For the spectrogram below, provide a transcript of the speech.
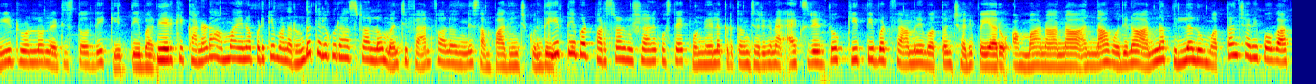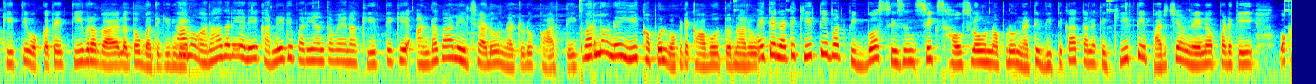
లీడ్ రోల్లో నటిస్తోంది కీర్తి భట్. పేరుకి కన్నడ అమ్మాయి అయినప్పటికీ మన రెండు తెలుగు రాష్ట్రాల్లో మంచి ఫ్యాన్ ఫాలోయింగ్ని సంపాదించుకుంది. కీర్తి భట్ పర్సనల్ విషయానికి వస్తే కొన్నేళ్ళ క్రితం జరిగిన యాక్సిడెంట్లో కీర్తి భట్ ఫ్యామిలీ మొత్తం చనిపోయారు. అమ్మా నాన్న అన్న వదిన అన్న పిల్లలు మొత్తం చనిపోగా కీర్తి ఒక్కతే తీవ్ర గాయాలతో బతికింది. తాను అనాథని అని కన్నీటి పర్యంతమైన కీర్తికి అండగా నిలిచాడు నటుడు కార్తీక్. త్వరలోనే ఈ కపుల్ ఒకటి కాబోతున్నారు. అయితే నటి Keerthi Bhat Bigg Boss season six హౌస్లో ఉన్నప్పుడు నటి వితిక తనకి కీర్తి పరిచయం లేనప్పటికీ ఒక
